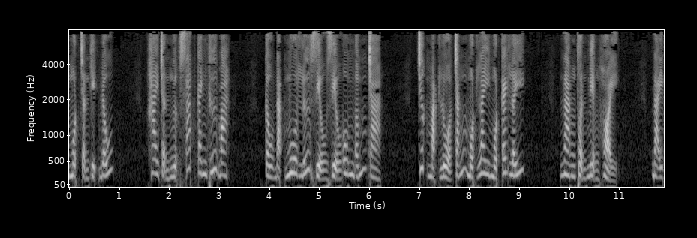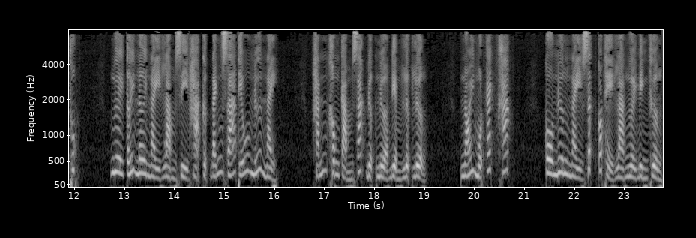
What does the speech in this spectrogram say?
Một trận kịch đấu. Hai trận ngược sát canh thứ ba. Cầu đặt mua lữ rượu rượu ôm ấm trà. Trước mặt lụa trắng một lay một cách lấy. Nàng thuận miệng hỏi. Đại thúc. Ngươi tới nơi này làm gì hạ cực đánh giá thiếu nữ này. Hắn không cảm giác được nửa điểm lực lượng. Nói một cách khác. Cô nương này rất có thể là người bình thường.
